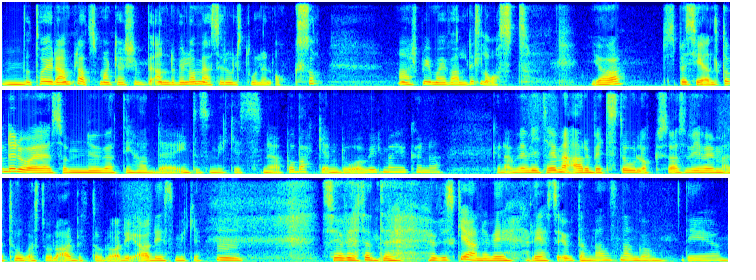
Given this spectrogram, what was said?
mm. då tar ju den plats. Man kanske ändå vill ha med sig rullstolen också. Annars blir man ju väldigt låst. Ja, speciellt om det då är som nu att ni hade inte så mycket snö på backen. Då vill man ju kunna kunna. Men vi tar ju med arbetsstol också. Alltså vi har ju med toastol och arbetsstol och det, ja, det är så mycket. Mm. Så jag vet inte hur vi ska göra när vi reser utomlands någon gång. Det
